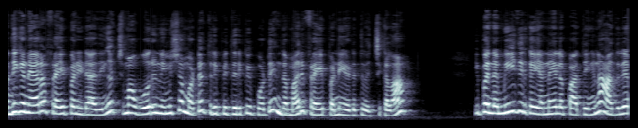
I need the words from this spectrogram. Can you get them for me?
அதிக நேரம் ஃப்ரை பண்ணிடாதீங்க. சும்மா ஒரு நிமிஷம் மட்டும் திருப்பி திருப்பி போட்டு இந்த மாதிரி ஃப்ரை பண்ணி எடுத்து வச்சுக்கலாம். இப்போ இந்த மீதி இருக்க எண்ணெயில் பார்த்தீங்கன்னா அதிலே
